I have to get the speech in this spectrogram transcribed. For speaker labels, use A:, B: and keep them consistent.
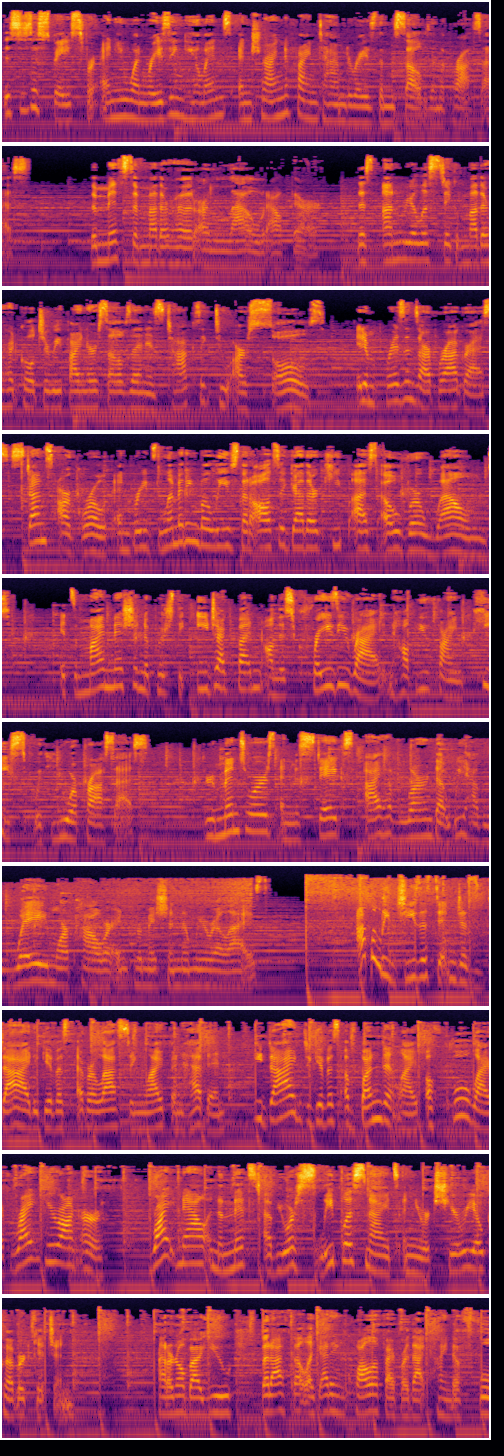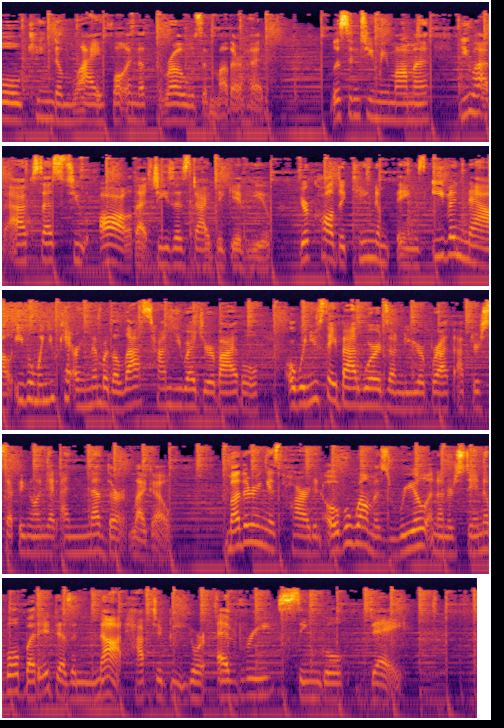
A: This is a space for anyone raising humans and trying to find time to raise themselves in the process. The myths of motherhood are loud out there. This unrealistic motherhood culture we find ourselves in is toxic to our souls. It imprisons our progress, stunts our growth, and breeds limiting beliefs that altogether keep us overwhelmed. It's my mission to push the eject button on this crazy ride and help you find peace with your process. Through mentors and mistakes, I have learned that we have way more power and permission than we realize. I believe Jesus didn't just die to give us everlasting life in heaven. He died to give us abundant life, a full life right here on earth, right now in the midst of your sleepless nights and your Cheerio covered kitchen. I don't know about you, but I felt like I didn't qualify for that kind of full kingdom life while in the throes of motherhood. Listen to me, mama. You have access to all that Jesus died to give you. You're called to kingdom things even now, even when you can't remember the last time you read your Bible or when you say bad words under your breath after stepping on yet another Lego. Mothering is hard and overwhelm is real and understandable, but it does not have to be your every single day.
